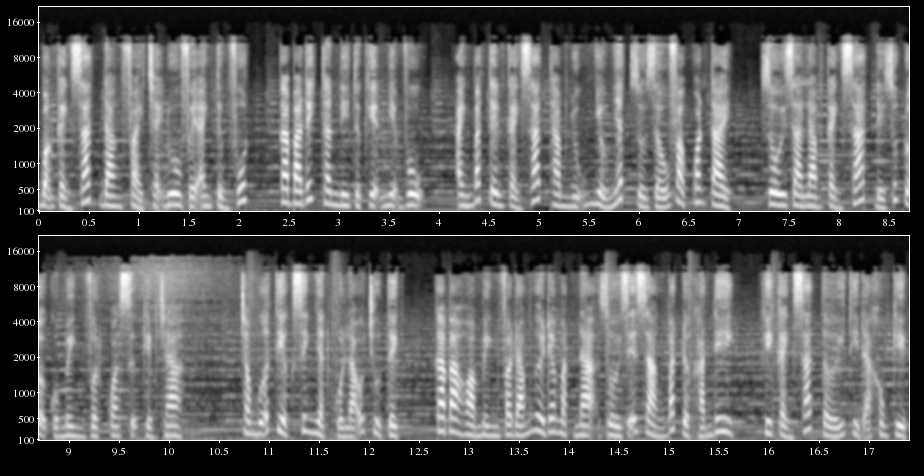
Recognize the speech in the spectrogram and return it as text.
bọn cảnh sát đang phải chạy đua với anh từng phút. Gaba đích thân đi thực hiện nhiệm vụ, anh bắt tên cảnh sát tham nhũng nhiều nhất rồi giấu vào quan tài, rồi ra làm cảnh sát để giúp đội của mình vượt qua sự kiểm tra. Trong bữa tiệc sinh nhật của lão chủ tịch, K3 hòa mình vào đám người đeo mặt nạ rồi dễ dàng bắt được hắn đi, khi cảnh sát tới thì đã không kịp.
